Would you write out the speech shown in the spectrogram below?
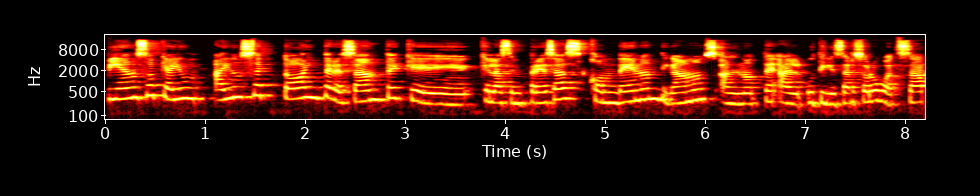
pienso que hay un, hay un sector interesante que, las empresas condenan, digamos, al, no al utilizar solo WhatsApp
